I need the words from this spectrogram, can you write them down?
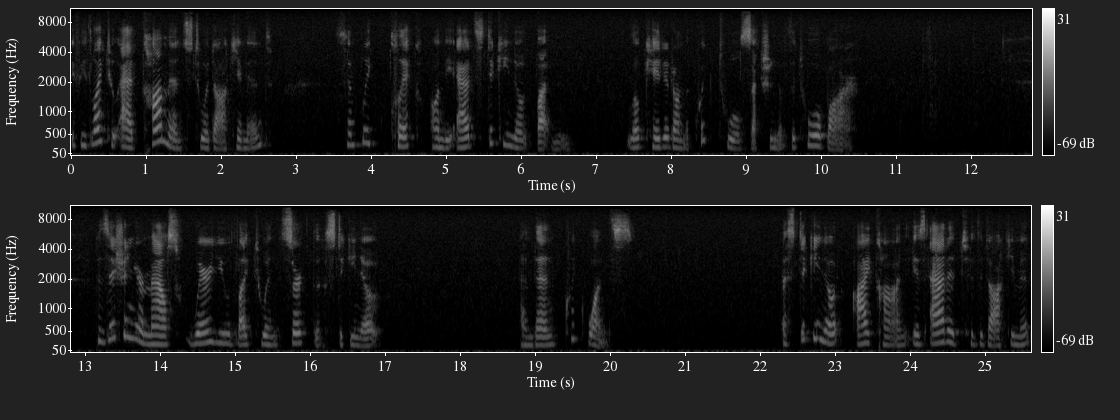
If you'd like to add comments to a document, simply click on the Add Sticky Note button located on the Quick Tools section of the toolbar. Position your mouse where you'd like to insert the sticky note and then click once. A sticky note icon is added to the document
